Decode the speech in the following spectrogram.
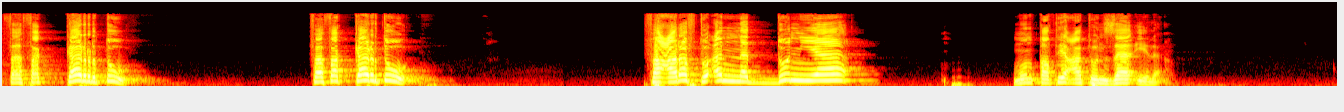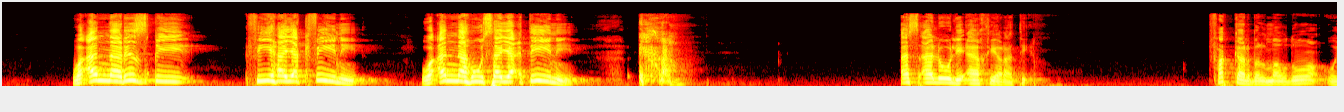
ففكرت. ففكرت. فعرفت أن الدنيا منقطعة زائلة. وأن رزقي فيها يكفيني. وأنه سيأتيني. اسال لآخرتي. فكر بالموضوع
